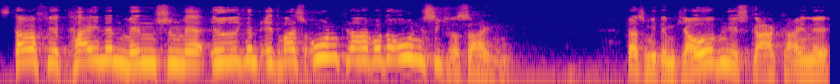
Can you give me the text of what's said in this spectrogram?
Es darf für keinen Menschen mehr irgendetwas unklar oder unsicher sein. Das mit dem Glauben ist gar keine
